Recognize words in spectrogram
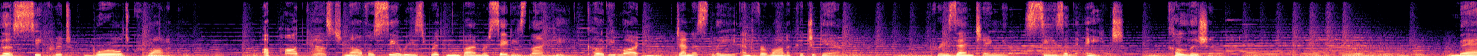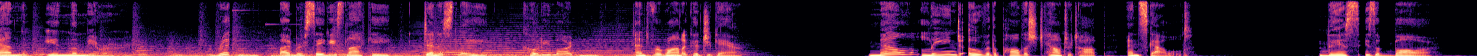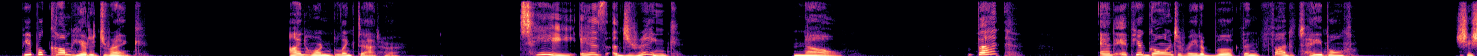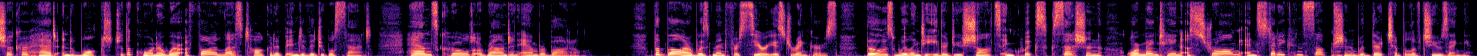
The Secret World Chronicle, a podcast novel series written by Mercedes Lackey, Cody Martin, Dennis Lee, and Veronica Giguere. Presenting Season 8 Collision. Man in the Mirror. Written by Mercedes Lackey, Dennis Lee, Cody Martin, and Veronica Giguere. Mel leaned over the polished countertop and scowled. This is a bar. People come here to drink. Einhorn blinked at her. Tea is a drink. No. But. And if you're going to read a book, then find a table. She shook her head and walked to the corner where a far less talkative individual sat, hands curled around an amber bottle. The bar was meant for serious drinkers, those willing to either do shots in quick succession or maintain a strong and steady consumption with their tipple of choosing.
